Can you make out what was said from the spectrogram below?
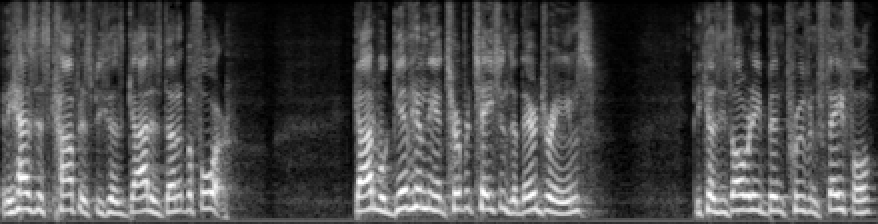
And he has this confidence because God has done it before. God will give him the interpretations of their dreams because he's already been proven faithful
